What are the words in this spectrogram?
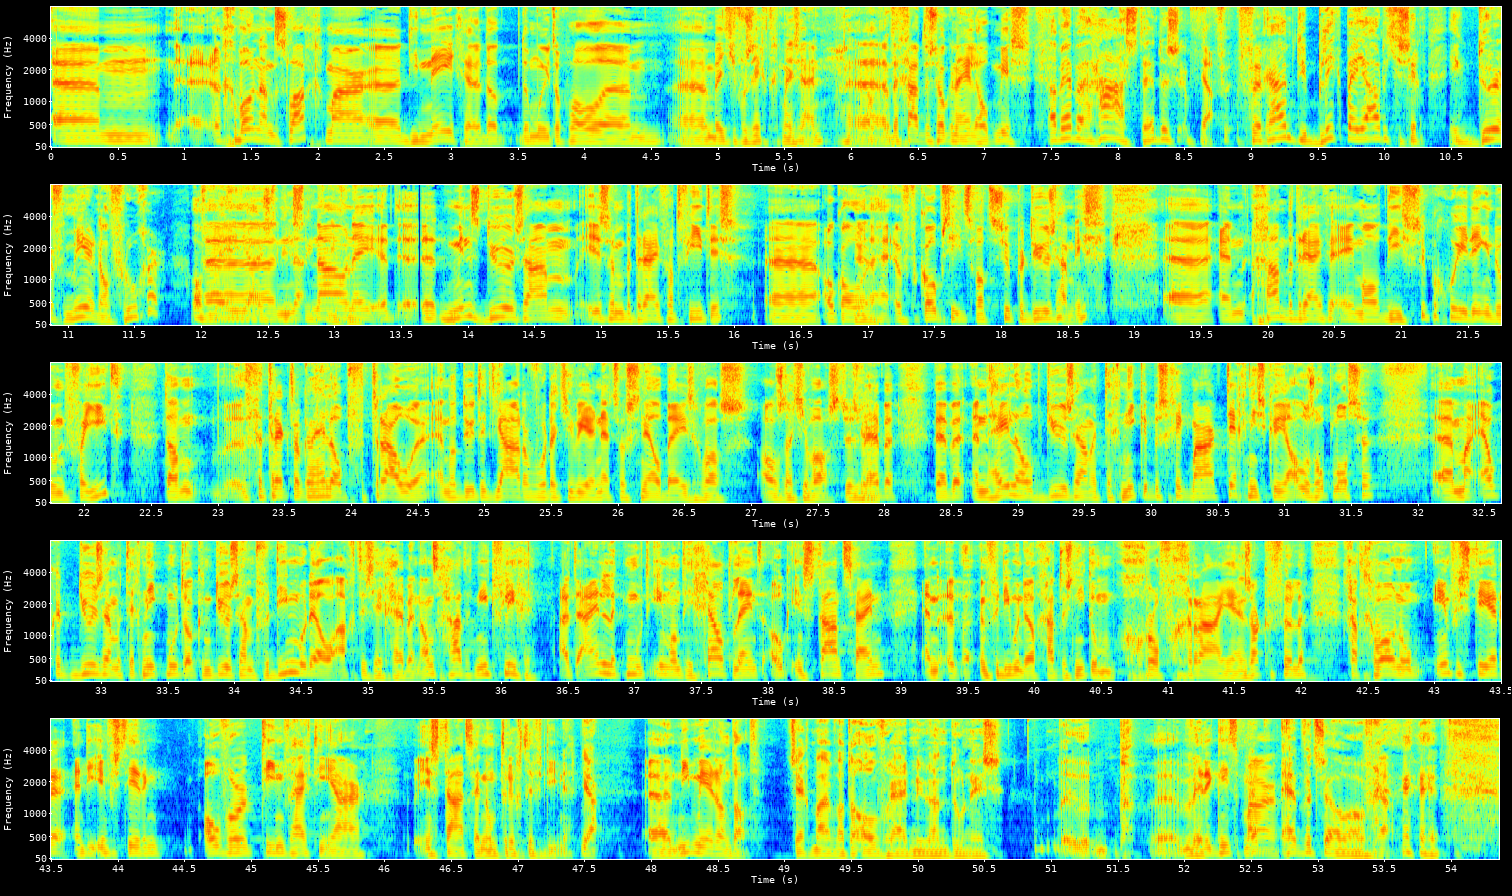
Ehm, eh, gewoon aan de slag, maar eh, die negen, dat, daar moet je toch wel ehm, eh, een beetje voorzichtig mee zijn. Eh er gaat dus ook een hele hoop mis. Maar we hebben haast, hè? Dus Ja. verruimt die blik bij jou dat je zegt... ik durf meer dan vroeger? Of ben je juist restrictiever? nou, nee, het, het minst duurzaam is een bedrijf wat failliet is. Ook al verkoopt ze iets wat super duurzaam is. En gaan bedrijven eenmaal die supergoeie dingen doen failliet... dan vertrekt ook een hele hoop vertrouwen. En dan duurt het jaren voordat je weer net zo snel bezig was als dat je was. Dus we, hebben, we hebben een hele hoop duurzame technieken beschikbaar. Technisch kun je alles oplossen. Eh, maar elke duurzame techniek moet ook een duurzaam verdienmodel achter zich hebben. En anders gaat het niet vliegen. Uiteindelijk moet iemand die geld leent ook in staat zijn... en eh, een verdienmodel gaat dus niet om grof graaien en zakken vullen... gaat gewoon om investeren en die investering over 10, 15 jaar... in staat zijn om terug te verdienen. Ja. Eh, niet meer dan dat. Zeg maar wat de overheid nu aan het doen is. Eh, eh, weet ik niet, maar... Heb- Hebben we het zo over. Ja.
